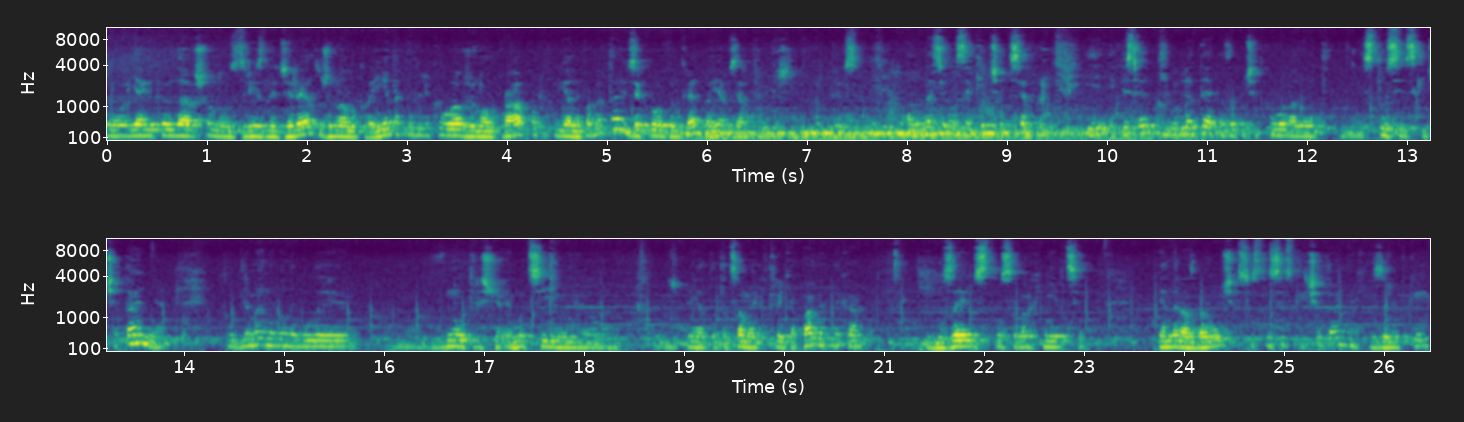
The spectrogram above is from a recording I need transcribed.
то я відповідав, що ну, з різних джерел, журнал Україна публікував, журнал Прапор. Я не пам'ятаю, з якого конкретно я взяв там рішення. І все. Але на цьому закінчився. І, і після того, як бібліотека започаткувала от, стусівські читання, то для мене вони були внутрішньо емоційною. Прийнято так само, як відкриття пам'ятника, музею Стуса Верхнівці. Я не раз брав участь у стусівських читаннях і залюбки.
